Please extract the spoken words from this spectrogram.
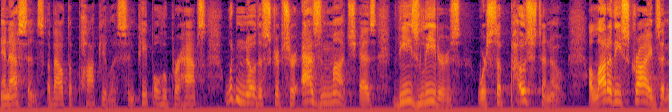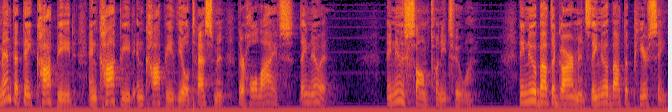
in essence, about the populace and people who perhaps wouldn't know the scripture as much as these leaders were supposed to know. A lot of these scribes, it meant that they copied and copied and copied the Old Testament their whole lives. They knew it. They knew Psalm 22 1. They knew about the garments, they knew about the piercing.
